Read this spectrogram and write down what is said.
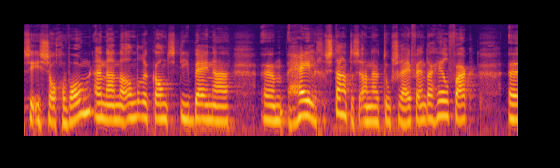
ze is zo gewoon. En aan de andere kant die bijna um, heilige status aan haar toeschrijven. En daar heel vaak uh,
